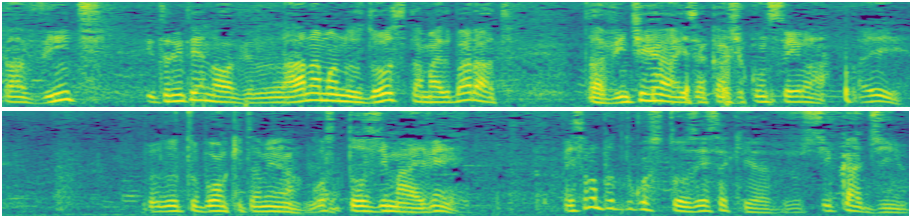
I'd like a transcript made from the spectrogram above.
Tá 20 e 39. Lá na Manos Doce tá mais barato. Tá 20 reais a caixa com 100 lá. Aí. Produto bom aqui também, ó. Gostoso demais, vem. Esse é um produto gostoso, esse aqui, ó. Justificadinho.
